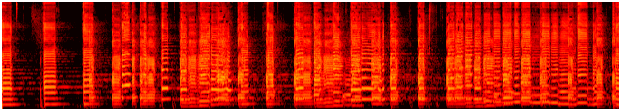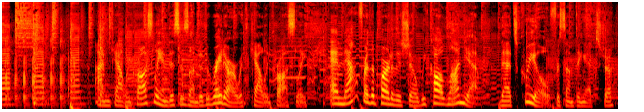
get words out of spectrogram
I'm Callie Crossley, and this is Under the Radar with Callie Crossley. And now for the part of the show we call Lagniappe. That's Creole for something extra.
